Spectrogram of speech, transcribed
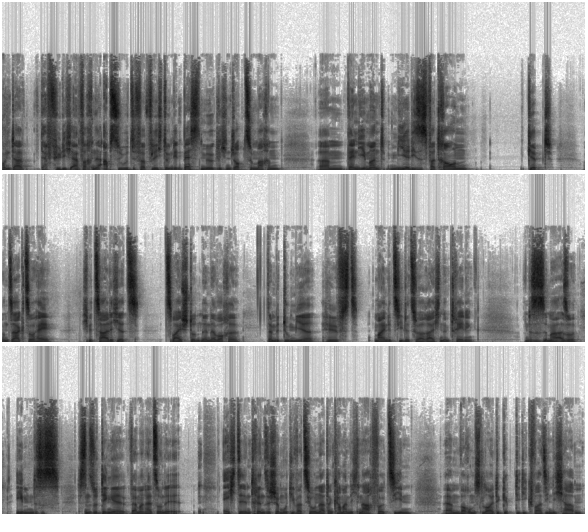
Und da, da fühle ich einfach eine absolute Verpflichtung, den bestmöglichen Job zu machen, ähm, wenn jemand mir dieses Vertrauen gibt und sagt so, hey, ich bezahle dich jetzt zwei Stunden in der Woche, damit du mir hilfst, meine Ziele zu erreichen im Training. Und das ist immer, also eben, das ist, das sind so Dinge, wenn man halt so eine echte intrinsische Motivation hat, dann kann man nicht nachvollziehen, ähm, warum es Leute gibt, die die quasi nicht haben.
